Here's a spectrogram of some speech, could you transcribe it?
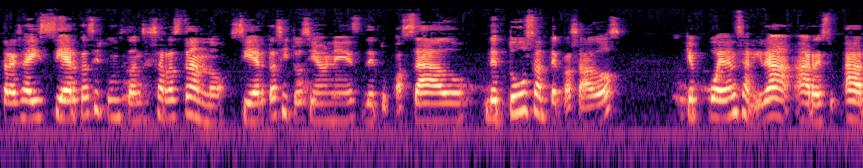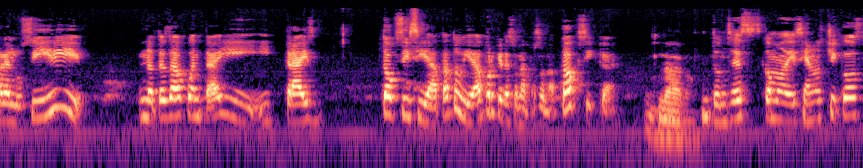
traes ahí ciertas circunstancias arrastrando, ciertas situaciones de tu pasado, de tus antepasados, que pueden salir a, a res- a relucir y no te has dado cuenta y, y traes toxicidad a tu vida porque eres una persona tóxica. Claro. Entonces, como decían los chicos,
